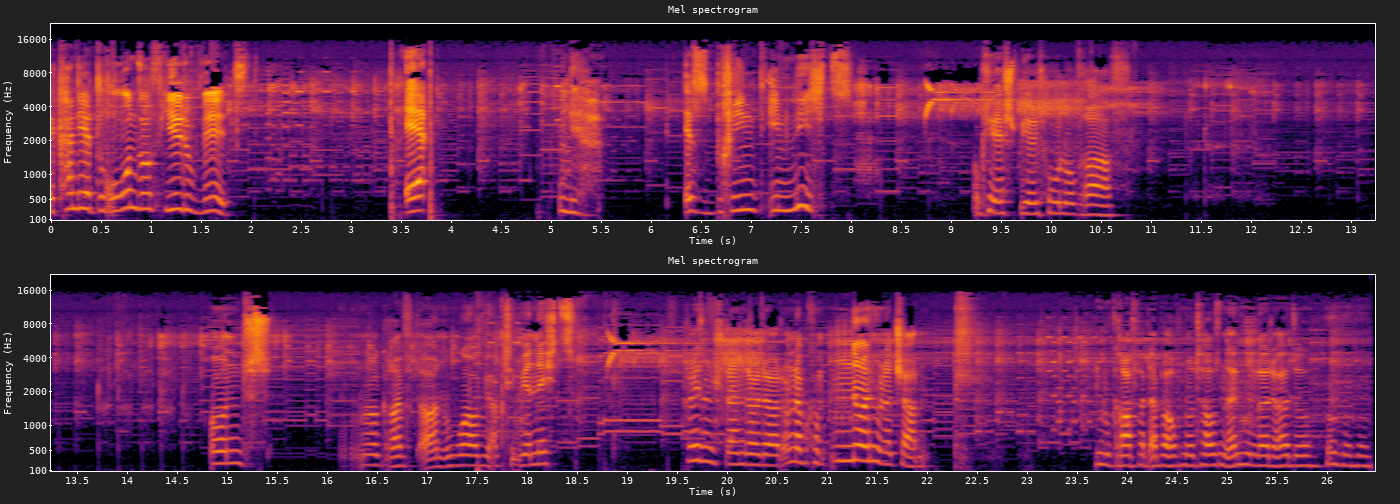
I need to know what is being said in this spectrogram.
Der kann dir drohen, so viel du willst. Er. Ja, es bringt ihm nichts. Okay, er spielt Holograph. Und er greift an. Wow, wir aktivieren nichts. Riesensteinsoldat. Und er bekommt 900 Schaden. Holograph hat aber auch nur 1100, also.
